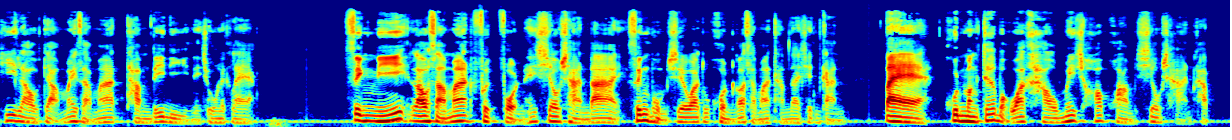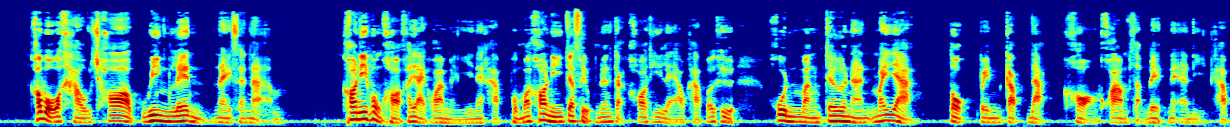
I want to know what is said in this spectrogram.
ที่เราจะไม่สามารถทำได้ดีในช่วงแรกๆ สิ่งนี้เราสามารถฝึกฝนให้เชี่ยวชาญได้ ซึ่งผมเชื่อว่าทุกคนก็สามารถทำได้เช่นกัน แต่คุณมังเจอร์บอกว่าเขาไม่ชอบความเชี่ยวชาญครับ เขาบอกว่าเขาชอบวิ่งเล่นในสนาม ข้อนี้ผมขอขยายความอย่างนี้นะครับ ผมว่าข้อนี้จะสืบเนื่องจากข้อที่แล้วครับ ก็คือ คุณมังเจอร์นั้นไม่อยากตกเป็นกับดักของความสำเร็จในอดีตครับ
